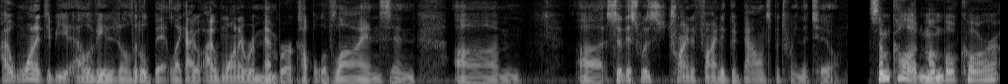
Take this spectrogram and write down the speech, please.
I want it to be elevated a little bit. Like I, I want to remember a couple of lines, and um, uh, so this was trying to find a good balance between the two. Some call it mumblecore.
